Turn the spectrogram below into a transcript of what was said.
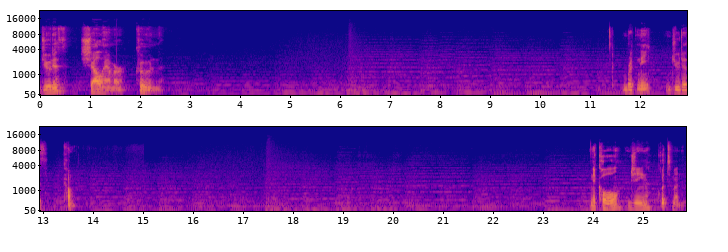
Judith Shellhammer Kuhn. Brittany Judith Kump. Nicole Jean Kutzman.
